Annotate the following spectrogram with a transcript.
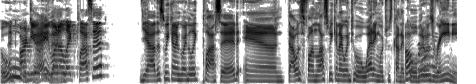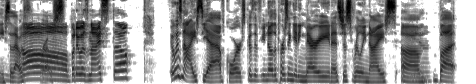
Oh, aren't you? Are you going to Lake Placid? Yeah, this weekend I'm going to Lake Placid, and that was fun. Last weekend I went to a wedding, which was kind of cool, Oh, but it was rainy, so that was oh, but it was nice though. It was nice, yeah, of course, because if you know the person getting married, it's just really nice. Um, Yeah. but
